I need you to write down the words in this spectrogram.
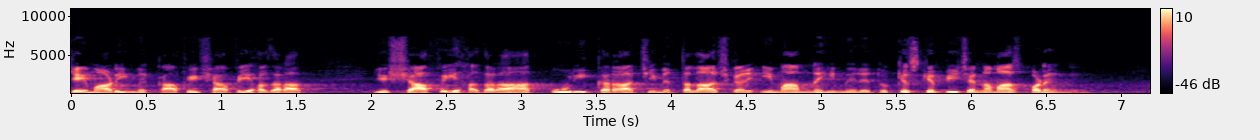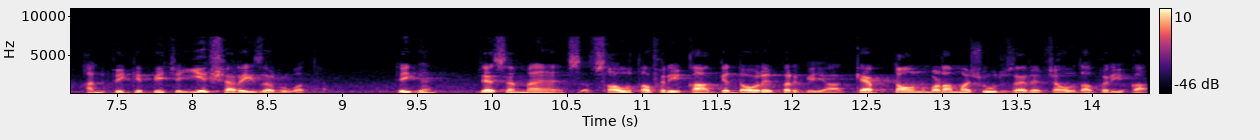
کیماڑی میں کافی شافی حضرات۔ یہ شافی حضرات پوری کراچی میں تلاش کریں، امام نہیں ملے تو کس کے پیچھے نماز پڑھیں گے؟ حنفی کے پیچھے یہ شرعی ضرورت ہے، ٹھیک ہے؟ جیسے میں ساؤتھ افریقہ کے دورے پر گیا، کیپ ٹاؤن بڑا مشہور شہر ہے ساؤتھ افریقہ۔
